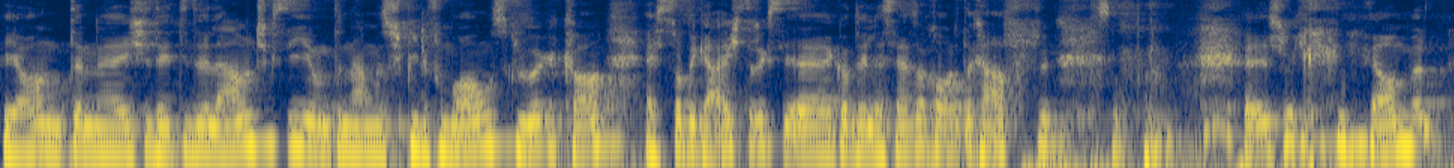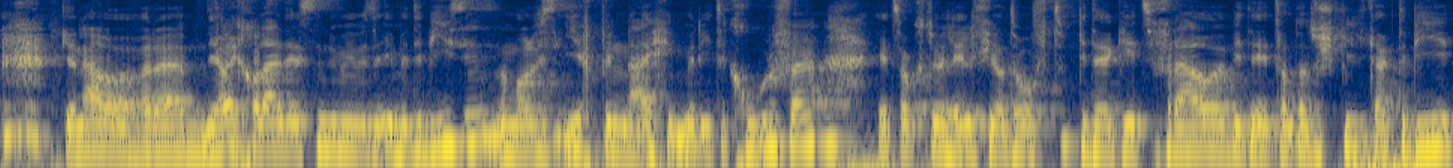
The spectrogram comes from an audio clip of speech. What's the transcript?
ja, und dann äh, ist er dort in der Lounge gewesen und dann haben wir das Spiel vom Aus geschaut gehabt. Er ist so begeistert gewesen, äh, gerade eine Saisonkarte kaufen. Super. er ist wirklich Hammer. Genau, aber, ähm, ja, ich kann leider jetzt nicht mehr immer dabei sein. Normalerweise, ich bin eigentlich immer in der Kurve. Jetzt aktuell helfe ich halt oft bei der GC Frauen, bei dort halt an der Spieltag dabei,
